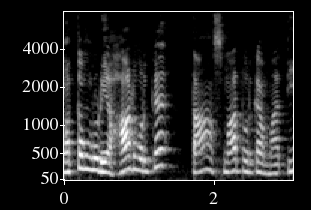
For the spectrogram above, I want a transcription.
மற்றவங்களுடைய ஹார்ட் ஒர்க்கை தான் ஸ்மார்ட் ஒர்க்காக மாற்றி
